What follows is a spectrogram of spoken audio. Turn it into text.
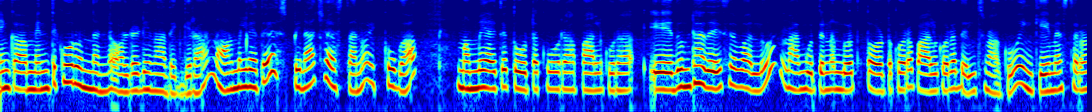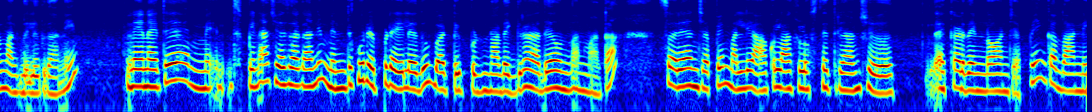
ఇంకా మెంతికూర ఉందండి ఆల్రెడీ నా దగ్గర. నార్మల్గా అయితే స్పినాచ్ చేస్తాను ఎక్కువగా. మమ్మీ అయితే తోటకూర పాలకూర ఏది ఉంటే అది వేసేవాళ్ళు. నాకు గుర్తున్నంత వరకు తోటకూర పాలకూర తెలుసు నాకు. ఇంకేం వేస్తారో నాకు తెలియదు కానీ. నేనైతే మె- స్పినాచ్ చేసా కానీ మెంతికూర ఎప్పుడు వేయలేదు. బట్ ఇప్పుడు నా దగ్గర అదే ఉందన్నమాట. సరే అని చెప్పి మళ్ళీ ఆకులు ఆకులు వస్తే త్రియాంశ్ ఎక్కడ తిండో అని చెప్పి ఇంకా దాన్ని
